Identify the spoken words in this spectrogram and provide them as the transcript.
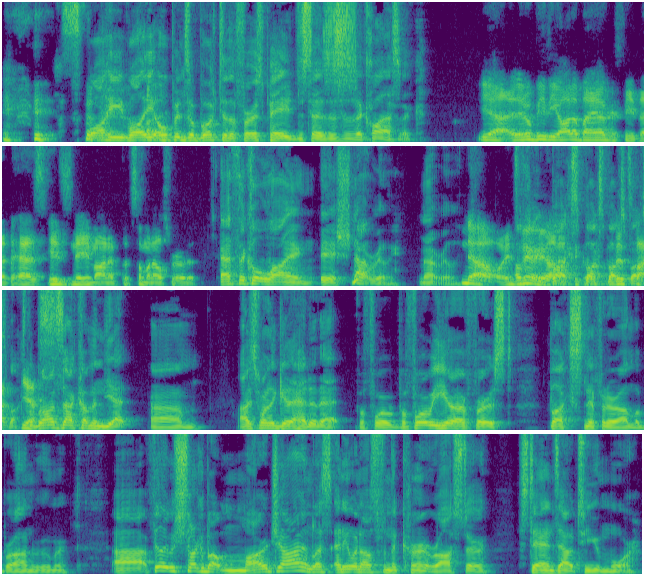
While he while he uh, opens a book to the first page and says this is a classic. yeah, it'll be the autobiography that has his name on it, but someone else wrote it. Ethical lying ish. Not really. Not really. No, it's Okay, very Bucks, unethical. Bucks, Bucks, Bucks, fine. Bucks. Yes. LeBron's not coming yet. Um, I just want to get ahead of that before before we hear our first Bucks sniffing around LeBron rumor. Uh, I feel like we should talk about MarJon, unless anyone else from the current roster stands out to you more.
